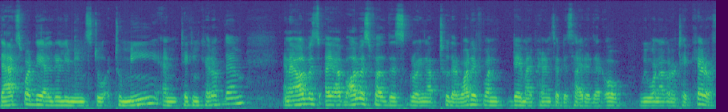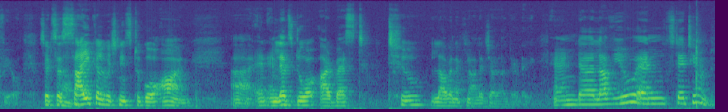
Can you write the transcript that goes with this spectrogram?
That's what the elderly means to, to me and taking care of them. And I always, I have always felt this growing up too. That what if one day my parents had decided that, oh, we were not going to take care of you. So it's a cycle which needs to go on, uh, and and let's do our best to love and acknowledge our elderly. And uh, love you, and stay tuned.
